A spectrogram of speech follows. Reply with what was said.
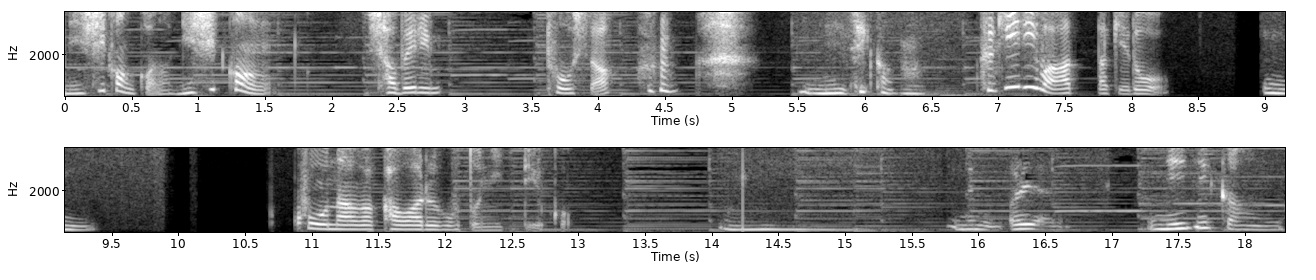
2時間かな ?2 時間喋り通した？2時間。区切りはあったけど、うん。コーナーが変わるごとにっていうか。うん。でも、あれだよね。2時間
